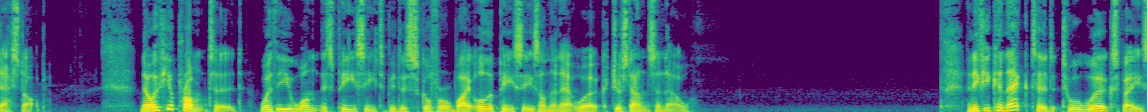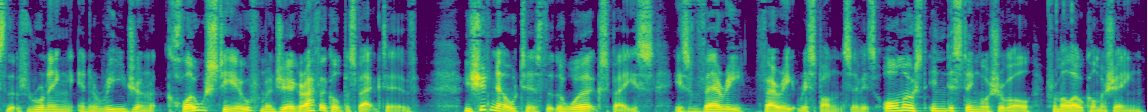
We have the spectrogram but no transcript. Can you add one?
desktop. Now, if you're prompted whether you want this PC to be discoverable by other PCs on the network, just answer no. And if you're connected to a workspace that's running in a region close to you from a geographical perspective, you should notice that the workspace is very, very responsive. It's almost indistinguishable from a local machine.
